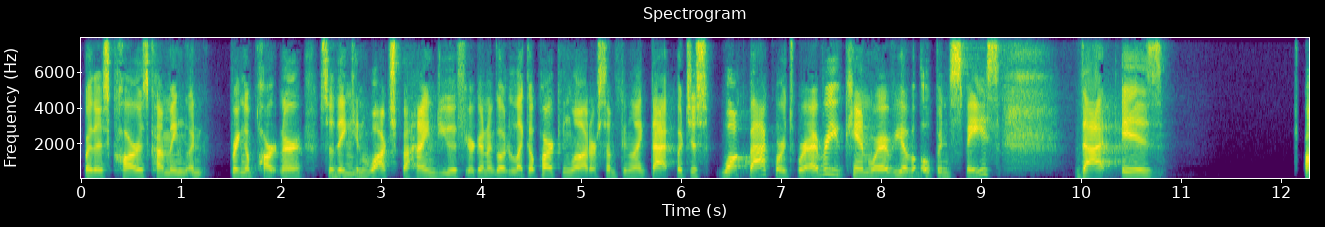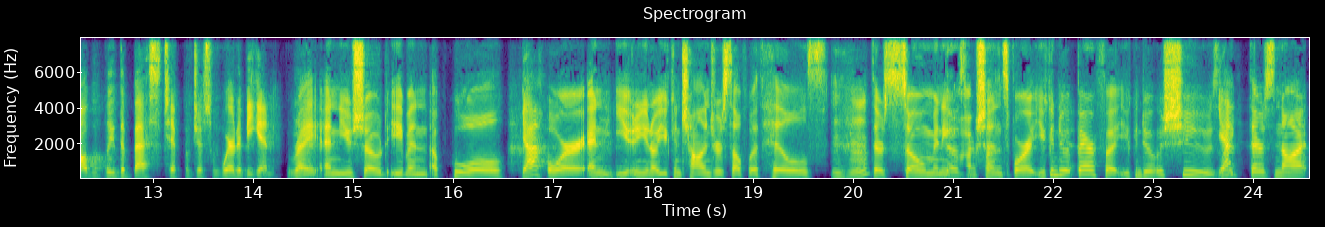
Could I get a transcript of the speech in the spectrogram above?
where there's cars coming and bring a partner so they Mhm. can watch behind you if you're going to go to like a parking lot or something like that. But just walk backwards wherever you can, wherever you have open space. That is probably the best tip of just where to begin. Right. And you showed even a pool Yeah. or and you you know you can challenge yourself with hills. Mm-hmm. There's so many Those options for it. You can do it barefoot. You can do it with shoes. Yeah. Like there's not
